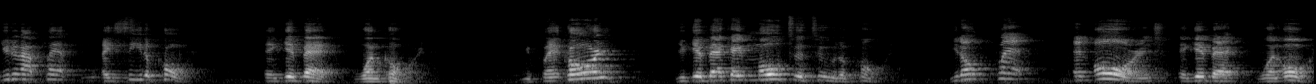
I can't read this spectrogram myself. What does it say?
you do not plant a seed of corn and get back one corn. You plant corn, you get back a multitude of corn. You don't plant an orange and get back one orange.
